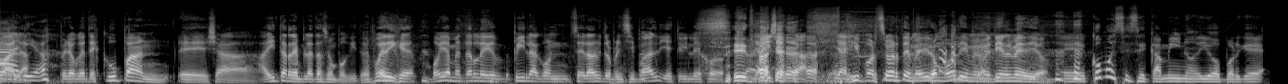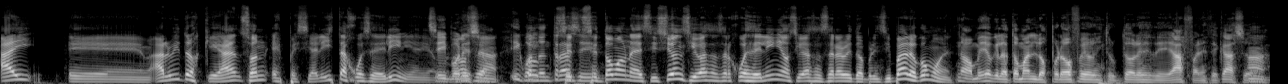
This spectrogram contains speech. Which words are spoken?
resbala. Pero que te escupan, eh, ya. Ahí te reemplatas un poquito. Después dije, voy a meterle pila con ser árbitro principal y estoy lejos. y ahí ya está. Y ahí por suerte me dieron bola y me metí en el medio. Eh, ¿Cómo es ese camino, digo? Porque hay eh, árbitros que han- son especialistas jueces de línea, digamos, Sí, por ¿no? O eso. sea, Y cuando entras, se toma una decisión si vas a ser juez de línea o si vas a ser árbitro principal o cómo es? No, medio que la toman los profes o instructores de AFA en este caso. Ah.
